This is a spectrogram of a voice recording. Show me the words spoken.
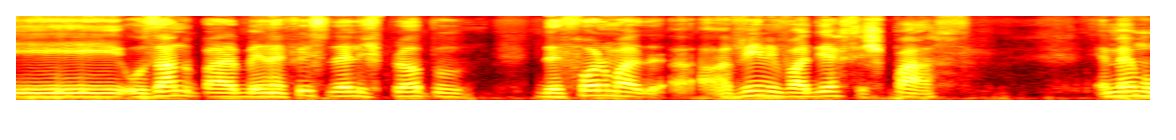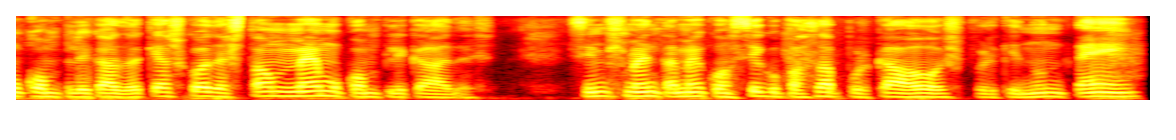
e usando para benefício deles próprios, de forma a vir invadir esse espaço. É mesmo complicado, aqui as coisas estão mesmo complicadas. Simplesmente também consigo passar por cá hoje, porque não tem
